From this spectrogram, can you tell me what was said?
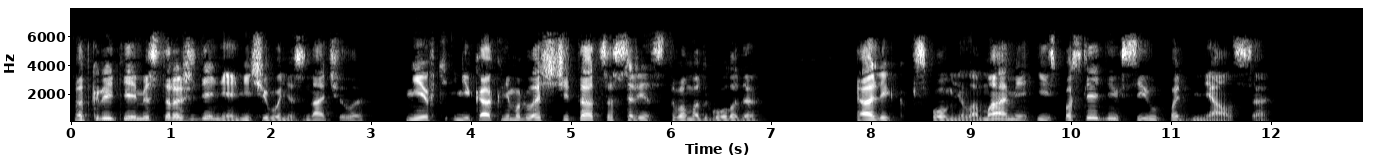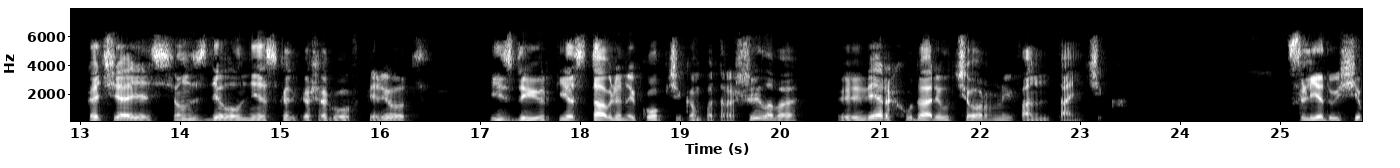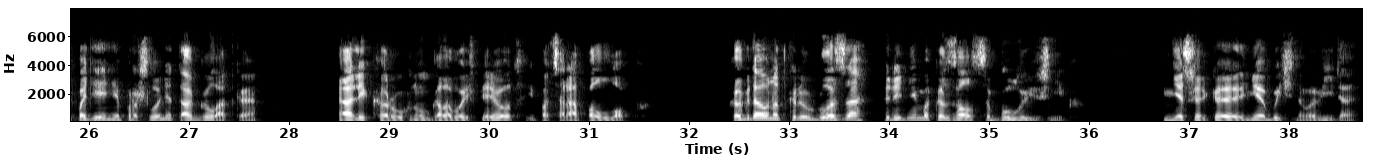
Открытие месторождения ничего не значило. Нефть никак не могла считаться средством от голода. Алик вспомнил о маме и из последних сил поднялся. Качаясь, он сделал несколько шагов вперед. Из дырки, оставленной копчиком Потрошилова, вверх ударил черный фонтанчик. Следующее падение прошло не так гладко. Алик рухнул головой вперед и поцарапал лоб. Когда он открыл глаза, перед ним оказался булыжник несколько необычного вида,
